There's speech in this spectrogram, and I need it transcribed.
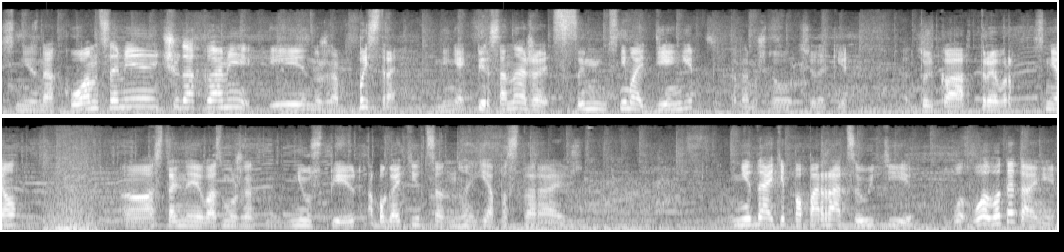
с незнакомцами, чудаками. И нужно быстро менять персонажа, снимать деньги. Потому что все-таки только Тревор снял. А остальные, возможно, не успеют обогатиться, но я постараюсь. Не дайте папарацци уйти. Вот, вот, вот это они.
